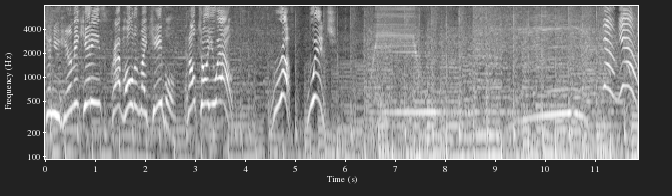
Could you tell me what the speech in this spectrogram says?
Can you hear me, kitties? Grab hold of my cable, and I'll tow you out. Ruff! Winch! Meow, meow!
